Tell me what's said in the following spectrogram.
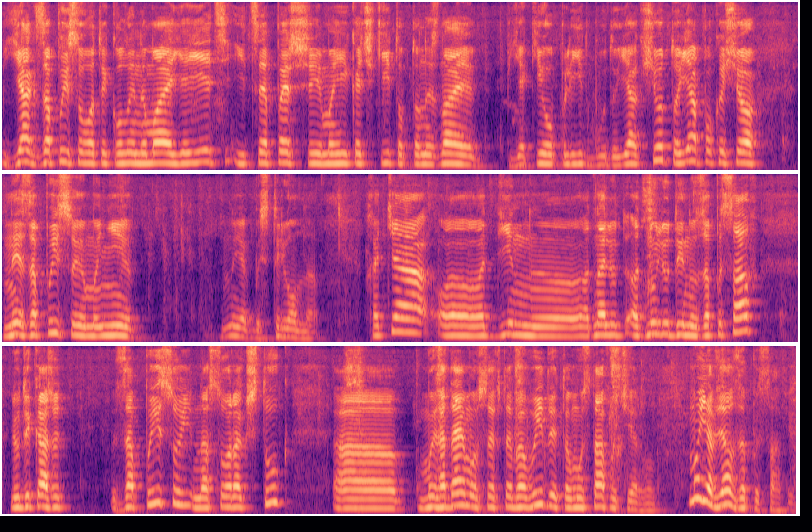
як записувати, коли немає яєць, і це перші мої качки, тобто не знаю, який опліт буду, як що, то я поки що не записую, мені ну, якби стрьомно. Хоча один, е, одна, одну людину записав, люди кажуть, записуй на 40 штук. е, Ми гадаємо, все в тебе вийде, тому став у чергу. Ну, я взяв, записав їх.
